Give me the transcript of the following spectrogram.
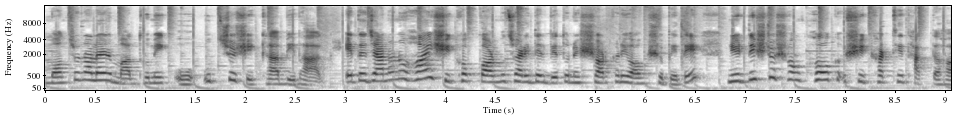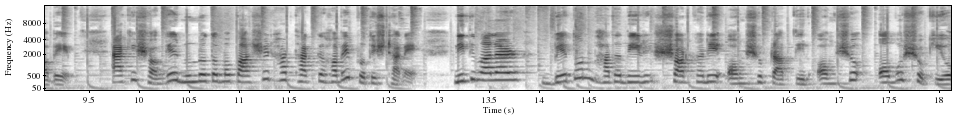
মন্ত্রণালয়ের মাধ্যমিক ও উচ্চ শিক্ষা বিভাগ। এতে জানানো হয়, শিক্ষক কর্মচারীদের বেতনের সরকারি অংশ পেতে নির্দিষ্ট সংখ্যক শিক্ষার্থী থাকতে হবে। একই সঙ্গে ন্যূনতম পাশের হার থাকতে হবে প্রতিষ্ঠানে। নীতিমালার বেতন ভাতাদির সরকারি অংশ প্রাপ্তির অংশ অবশ্যকীয়।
